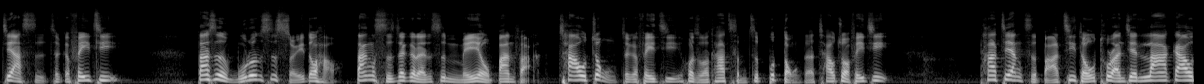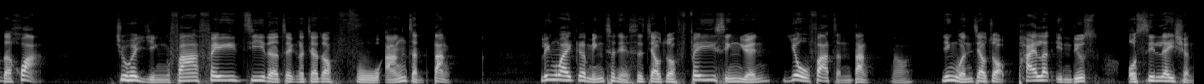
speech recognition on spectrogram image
驾驶这个飞机。但是无论是谁都好，当时这个人是没有办法操纵这个飞机，或者说他甚至不懂得操作飞机。他这样子把机头突然间拉高的话，就会引发飞机的这个叫做俯昂震荡，另外一个名称也是叫做飞行员诱发震荡啊，英文叫做 pilot-induced oscillation。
